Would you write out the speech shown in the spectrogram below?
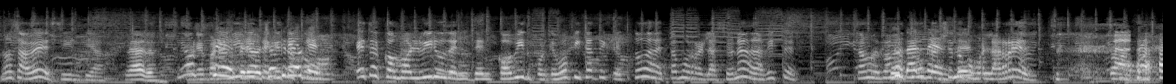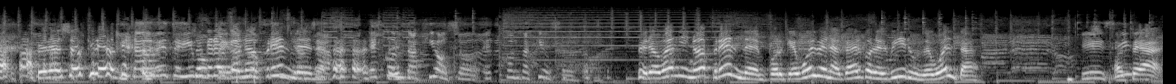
no sabés, Cintia. Claro. Porque No para sé, mí, pero yo que creo esto, es que- como, esto es como el virus del, del COVID, porque vos fíjate que todas estamos relacionadas, ¿viste? Estamos, vamos todos Totalmente. cayendo como en la red. Pero yo creo que Y cada vez seguimos yo creo que no aprenden. gente, o sea, es contagioso, es contagioso. Pero van y no aprenden porque vuelven a caer con el virus de vuelta. Sí, sí. O sea,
